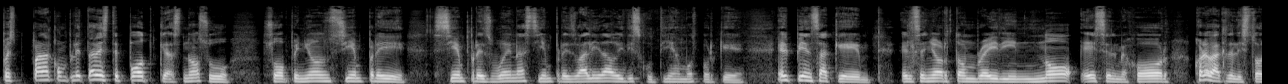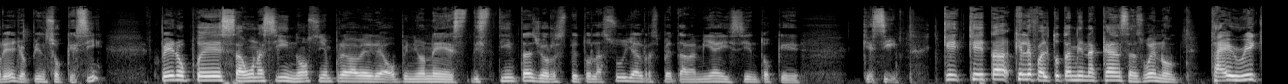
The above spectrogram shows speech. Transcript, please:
pues para completar este podcast, ¿no? Su, su opinión siempre, siempre es buena, siempre es válida. Hoy discutíamos porque él piensa que el señor Tom Brady no es el mejor coreback de la historia. Yo pienso que sí. Pero pues aún así, ¿no? Siempre va a haber opiniones distintas. Yo respeto la suya, él respeta la mía y siento que, que sí. ¿Qué, le faltó también a Kansas? Bueno, Tyreek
